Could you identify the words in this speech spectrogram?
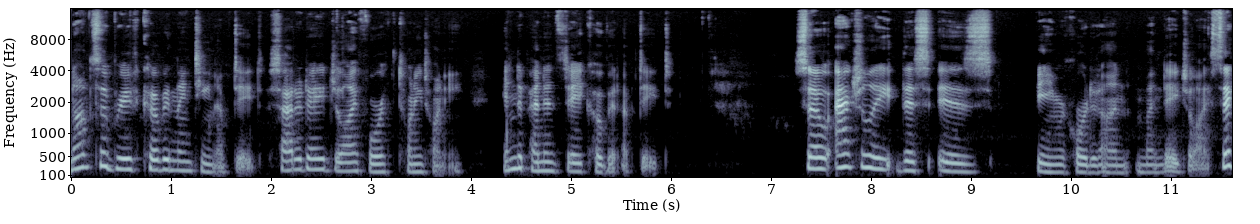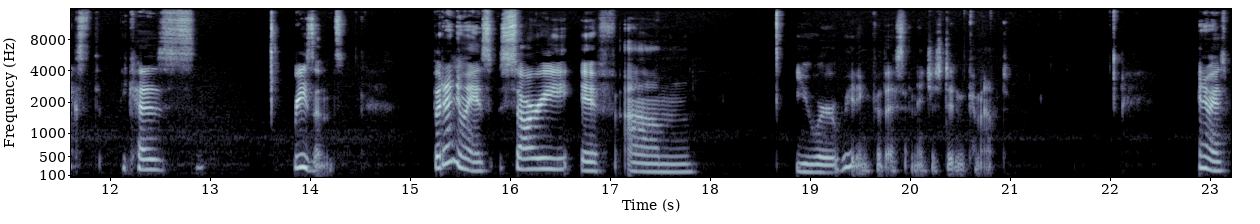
Not so brief COVID 19 update, Saturday, July 4th, 2020. Independence Day COVID update. So, actually, this is being recorded on Monday, July 6th, because reasons. But, anyways, sorry if um, you were waiting for this and it just didn't come out. Anyways,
